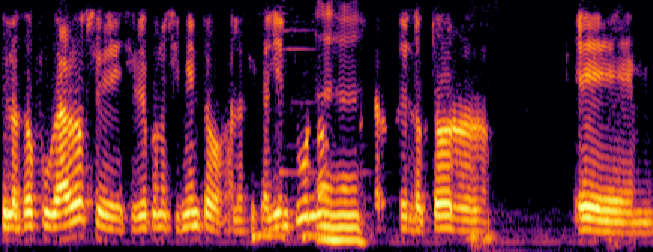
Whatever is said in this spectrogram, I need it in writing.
de los dos fugados se dio conocimiento a la fiscalía en turno, el doctor eh,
